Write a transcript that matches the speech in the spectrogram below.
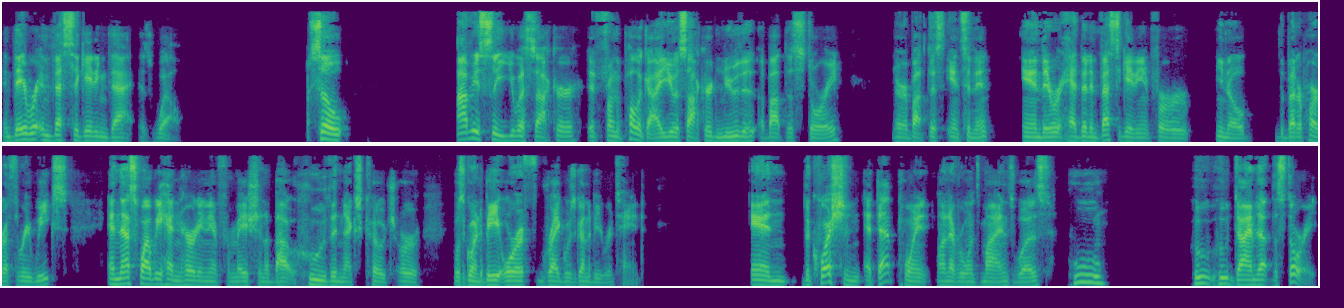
And they were investigating that as well. So obviously, U.S. soccer, from the public eye, U.S. soccer knew the, about this story or about this incident, and they were had been investigating it for, you know, the better part of three weeks. And that's why we hadn't heard any information about who the next coach or was going to be, or if Gregg was going to be retained. And the question at that point on everyone's minds was who who who dimed out the story?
